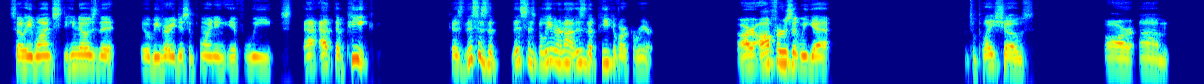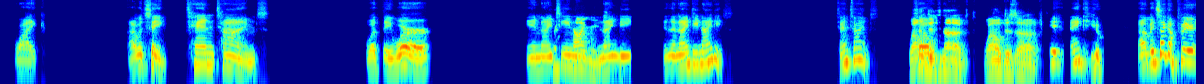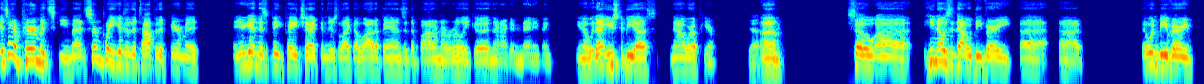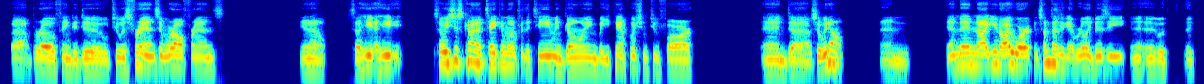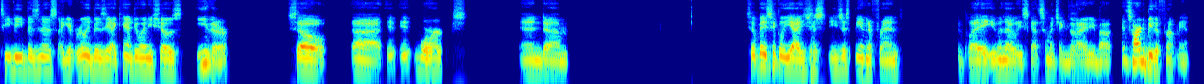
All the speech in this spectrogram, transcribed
So he wants he knows that it would be very disappointing if we at, at the peak, because this is the this is believe it or not this is the peak of our career. Our offers that we get to play shows are um like I would say ten times what they were in 1990 in the 1990s 10 times Well So- deserved. Well deserved. It- thank you um, it's like a it's like a pyramid scheme at a certain point you get to the top of the pyramid and you're getting this big paycheck, and there's like a lot of bands at the bottom are really good, and they're not getting anything. You know, that used to be us. Now we're up here. Yeah. Um, so uh, he knows that that would be very uh, uh, that wouldn't be a very uh, bro thing to do to his friends, and we're all friends. You know, so he he so he's just kind of taking one for the team and going, but you can't push him too far, and uh, so we don't. And and then uh, you know I work, and sometimes I get really busy uh, with the TV business. I get really busy. I can't do any shows either, so uh, it, it works. And um, so basically, yeah, he's just he's just being a friend to play, even though he's got so much anxiety about. It's hard to be the front man. Have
